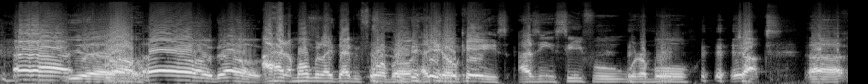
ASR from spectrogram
Yeah. Bro, Oh no! I had a moment like that before, bro. At Joe K's, I eating seafood with a bull Chucks, Uh,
